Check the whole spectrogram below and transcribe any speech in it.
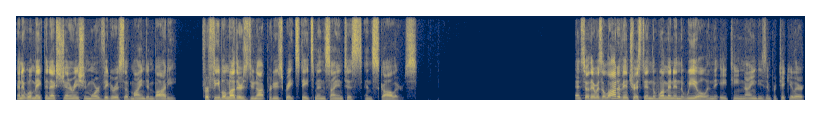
and it will make the next generation more vigorous of mind and body. For feeble mothers do not produce great statesmen, scientists, and scholars. And so there was a lot of interest in the woman in the wheel in the 1890s in particular.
